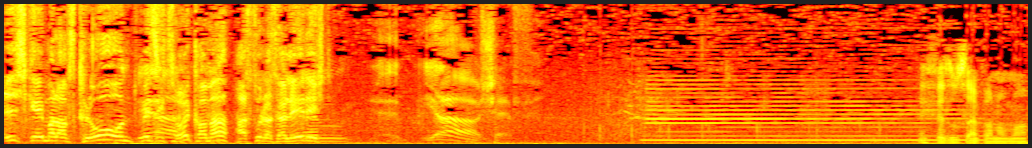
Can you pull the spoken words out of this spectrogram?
Ich gehe mal aufs Klo und bis Ja. ich zurückkomme, hast du das erledigt? Ja, Chef. Ich versuch's einfach nochmal.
